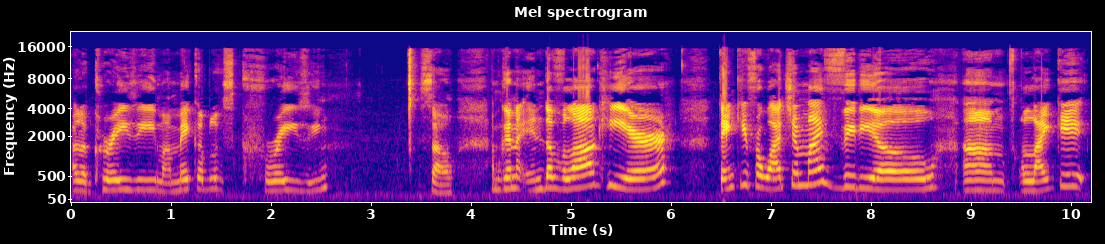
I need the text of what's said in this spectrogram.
I look crazy. My makeup looks crazy. So I'm going to end the vlog here. Thank you for watching my video. Um, like it.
